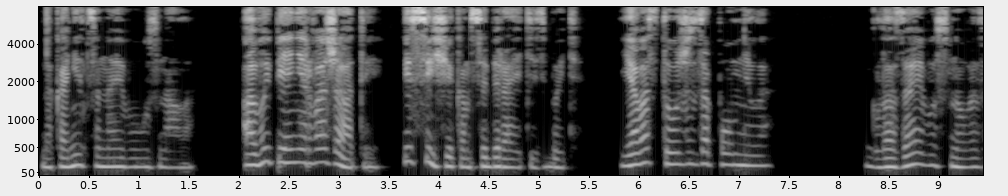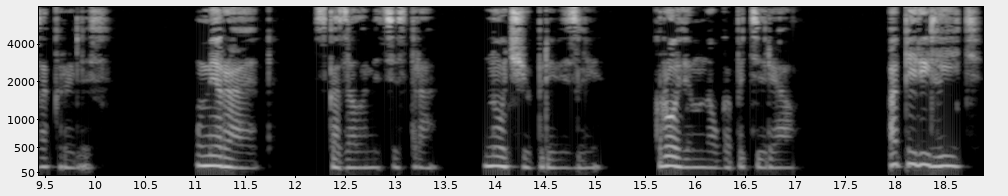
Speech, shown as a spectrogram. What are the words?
наконец она его узнала. А вы пионер-вожатый и сыщиком собираетесь быть. Я вас тоже запомнила. Глаза его снова закрылись. Умирает, сказала медсестра. Ночью привезли. Крови много потерял. А перелить?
